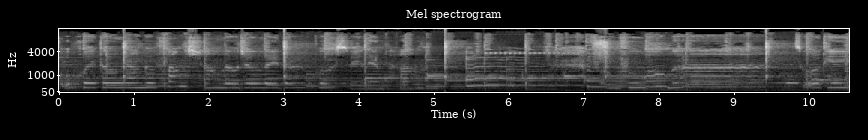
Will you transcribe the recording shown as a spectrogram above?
不回头，两个方向，流着泪的破碎脸庞。仿佛我们昨天又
